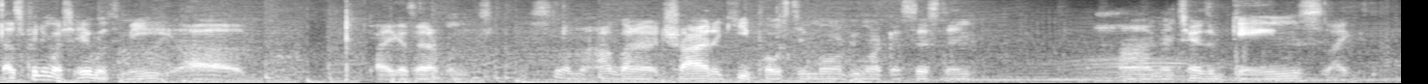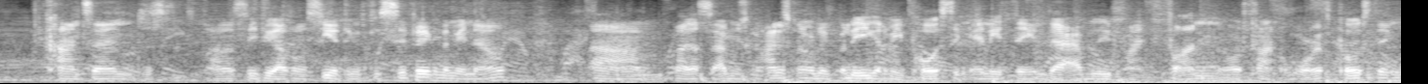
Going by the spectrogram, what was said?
that's pretty much it with me. Uh, like I said, I'm, I'm gonna try to keep posting more and be more consistent. Um, in terms of games, like content, just honestly, if you guys want to see anything specific, let me know. Um, like I said, I'm just, I'm just gonna really gonna be posting anything that I really find fun or find worth posting.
